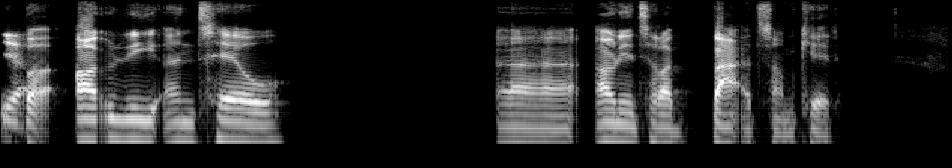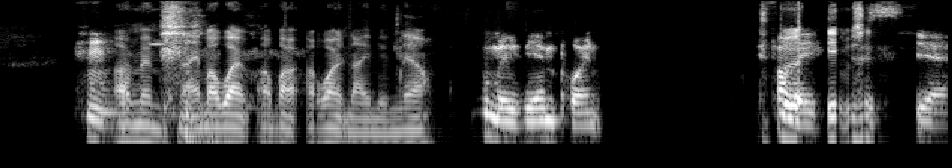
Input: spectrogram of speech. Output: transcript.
Yeah. but only until uh only until I battered some kid. Hmm. I remember his name. I won't I won't I won't name him now. Normally the end point. It's But funny. it was a- yeah.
